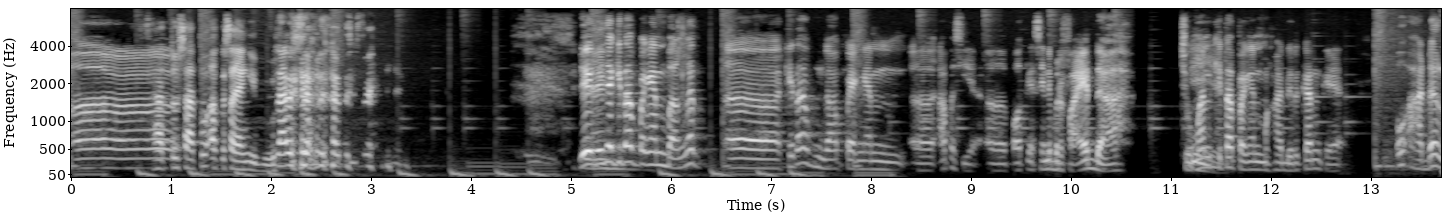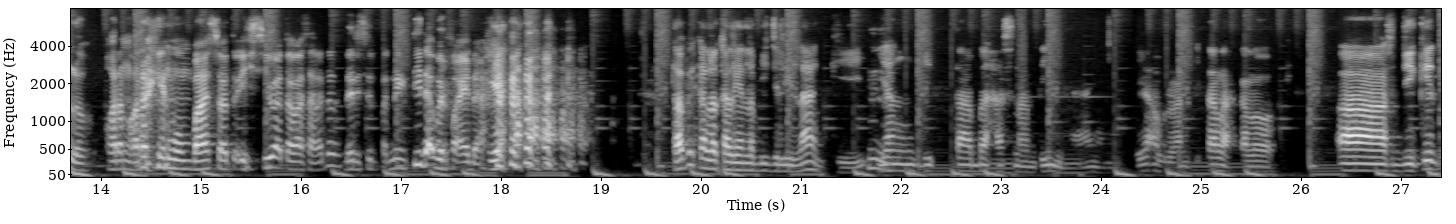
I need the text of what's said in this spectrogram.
eh satu-satu aku sayang ibu. Satu, satu, satu, satu. ya intinya kita pengen banget eh, kita nggak pengen eh, apa sih ya eh, podcast ini berfaedah. Cuman Iya. kita pengen menghadirkan kayak oh ada loh orang-orang yang membahas suatu isu atau masalah itu dari sudut pandang tidak berfaedah Ya. Tapi kalau kalian lebih jeli lagi, Hmm. yang kita bahas nantinya, ya obrolan kita lah. Kalau uh, sedikit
